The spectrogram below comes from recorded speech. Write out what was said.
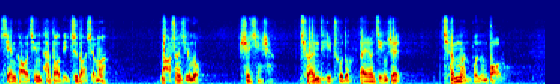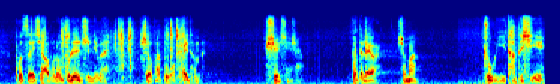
先搞清他到底知道什么，马上行动。是先生，全体出动，但要谨慎，千万不能暴露。普塞夏普隆不认识你们，设法躲开他们。是先生。布德雷尔，什么？注意他的鞋。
